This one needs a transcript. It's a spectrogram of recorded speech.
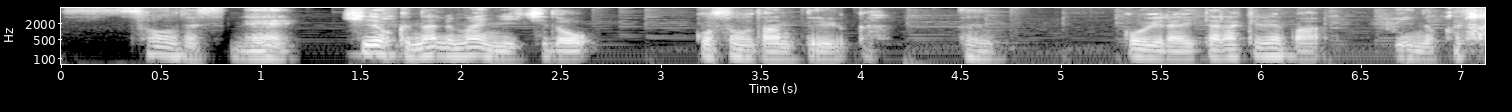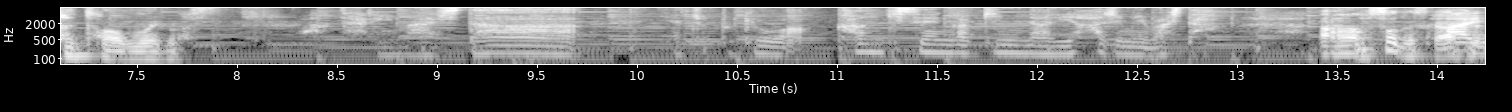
そうですね。ひどくなる前に一度ご相談というか、うん、ご依頼いただければいいのかなとは思います。わかりました。いや、ちょっと今日は換気扇が気になり始めました。ああ、そうですか？はい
